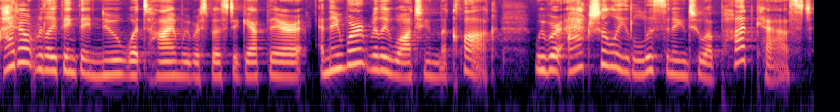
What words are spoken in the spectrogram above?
I don't really think they knew what time we were supposed to get there, and they weren't really watching the clock. We were actually listening to a podcast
